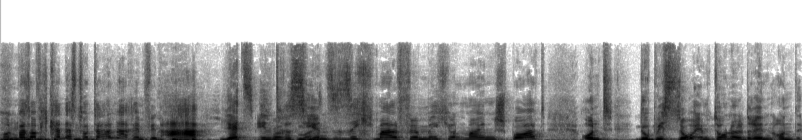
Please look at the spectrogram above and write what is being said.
Und pass auf, ich kann das total nachempfinden. Aha, jetzt interessieren sie sich mal für mich und meinen Sport. Und du bist so im Tunnel drin und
